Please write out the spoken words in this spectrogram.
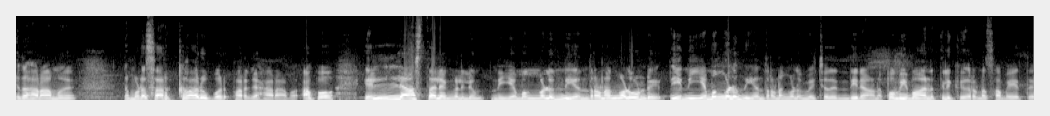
ഇത് ഹറാമ് നമ്മുടെ സർക്കാർ പറഞ്ഞ ഹറാമ്. അപ്പോൾ എല്ലാ സ്ഥലങ്ങളിലും നിയമങ്ങളും നിയന്ത്രണങ്ങളും ഉണ്ട്. ഈ നിയമങ്ങളും നിയന്ത്രണങ്ങളും വെച്ചത് എന്തിനാണ്? ഇപ്പോൾ വിമാനത്തിൽ കയറുന്ന സമയത്ത്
